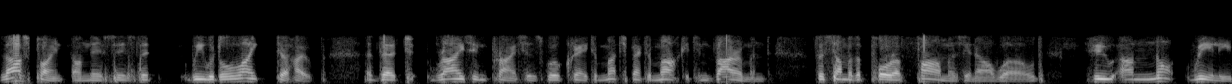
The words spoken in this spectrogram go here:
Last point on this is that we would like to hope that rising prices will create a much better market environment for some of the poorer farmers in our world who are not really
